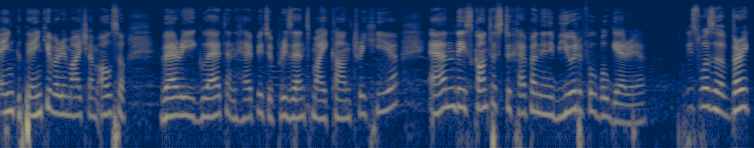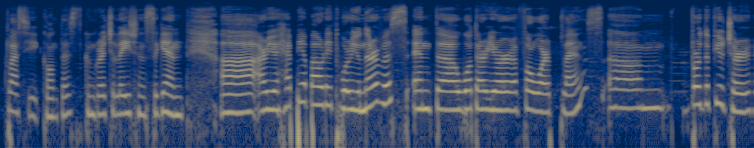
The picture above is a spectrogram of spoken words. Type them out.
Thank, thank you very much. I'm also very glad and happy to present my country here and this contest to happen in a beautiful Bulgaria. This was a very classy contest. Congratulations again. Uh, are you happy about it? Were you nervous? And uh, what are your forward plans um, for the future?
